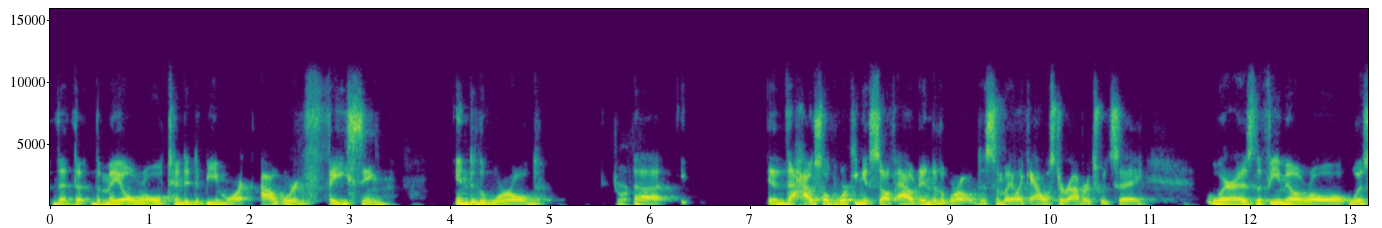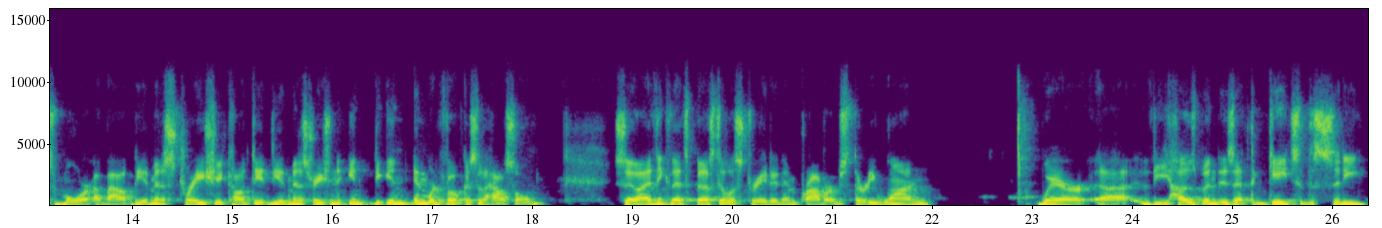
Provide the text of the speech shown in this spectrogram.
the the the male role tended to be more outward facing into the world sure. uh, the household working itself out into the world as somebody like Alastair Roberts would say. Whereas the female role was more about the administration call it the, the administration in the in, inward focus of the household. So i think that's best illustrated in proverbs 31 where uh, the husband is at the gates of the city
